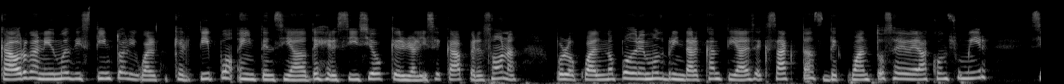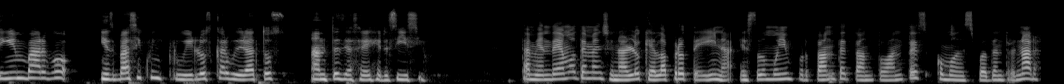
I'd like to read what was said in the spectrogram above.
Cada organismo es distinto al igual que el tipo e intensidad de ejercicio que realice cada persona, por lo cual no podremos brindar cantidades exactas de cuánto se deberá consumir. Sin embargo, y es básico incluir los carbohidratos antes de hacer ejercicio. También debemos de mencionar lo que es la proteína. Esto es muy importante tanto antes como después de entrenar,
